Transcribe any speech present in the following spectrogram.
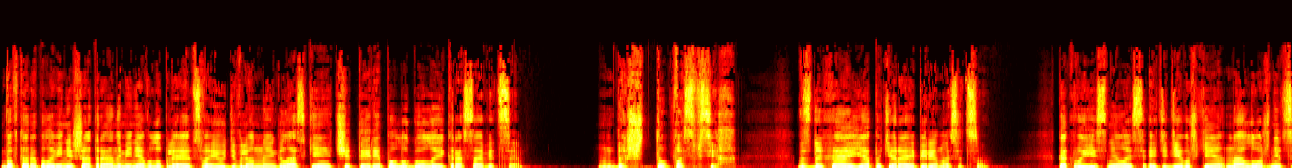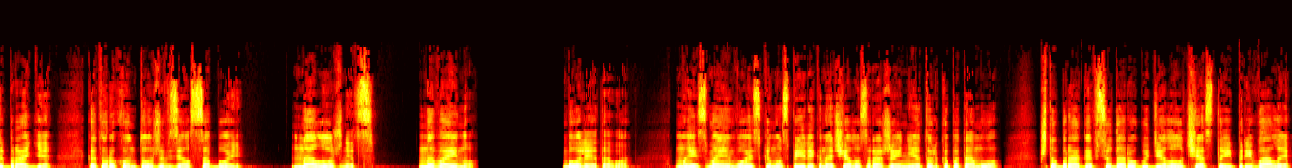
Во второй половине шатра на меня вылупляют свои удивленные глазки четыре полуголые красавицы — «Да чтоб вас всех!» Вздыхаю я, потирая переносицу. Как выяснилось, эти девушки — наложницы Браги, которых он тоже взял с собой. Наложниц. На войну. Более того, мы с моим войском успели к началу сражения только потому, что Брага всю дорогу делал частые привалы,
